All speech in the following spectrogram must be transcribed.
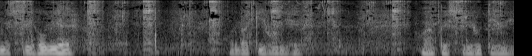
में स्प्रे हो गई है और बाकी हो रही है। वहाँ पे स्प्रे होती हुई।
